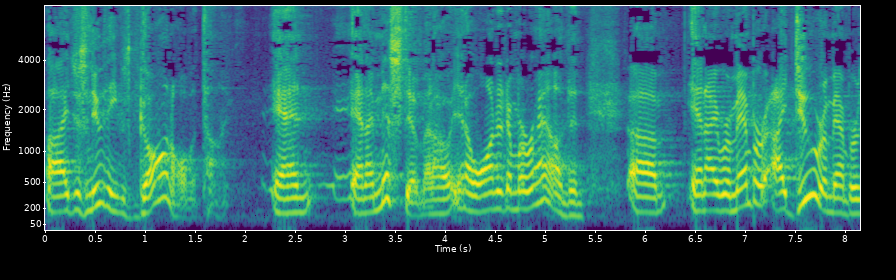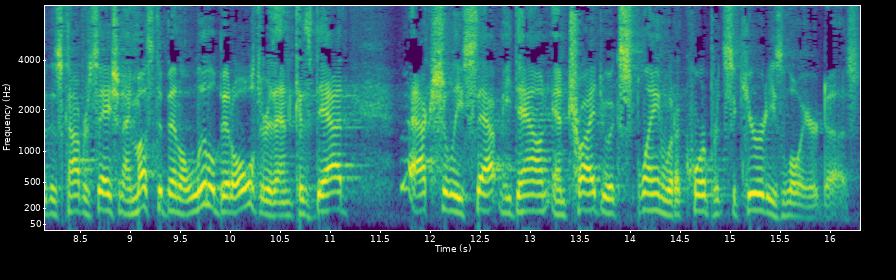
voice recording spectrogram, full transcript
I just knew that he was gone all the time, and and I missed him, and I you know wanted him around, and um, and I remember I do remember this conversation. I must have been a little bit older then because Dad actually sat me down and tried to explain what a corporate securities lawyer does.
